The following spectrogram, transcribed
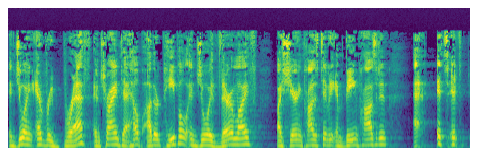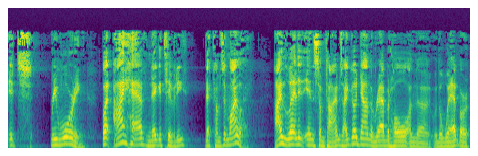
enjoying every breath and trying to help other people enjoy their life by sharing positivity and being positive. Uh, it's, it, it's rewarding, but I have negativity that comes in my life. I let it in sometimes. I go down the rabbit hole on the the web, or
